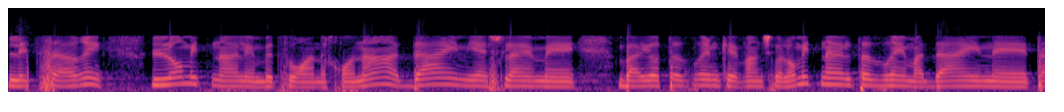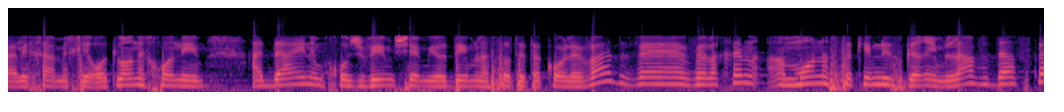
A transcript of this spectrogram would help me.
לצערי לא מתנהלים בצורה נכונה, עדיין יש להם בעיות תזרים כיוון שלא מתנהל תזרים, עדיין תהליכי המכירות לא נכונים, עדיין הם חושבים שהם יודעים לעשות את הכל לבד, ולכן המון עסקים נסגרים, לאו דווקא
